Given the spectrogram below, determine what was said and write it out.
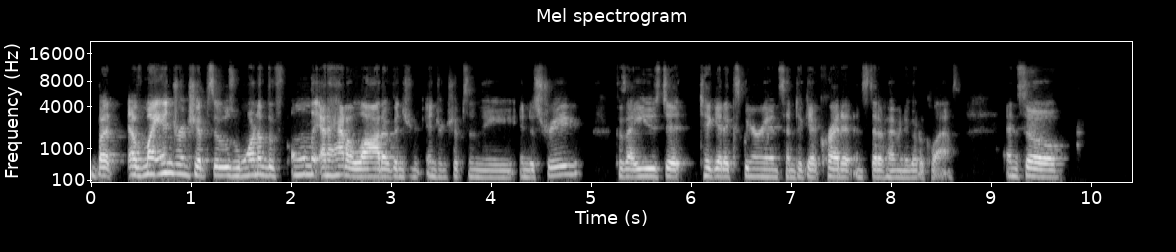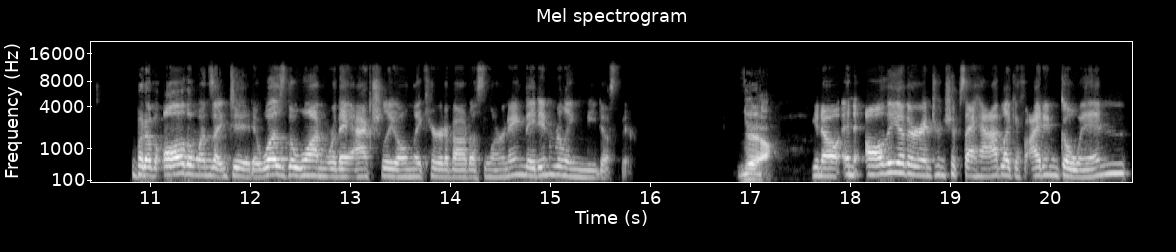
But of my internships it was one of the only and i had a lot of intern- internships in the industry because i used it to get experience and to get credit instead of having to go to class. And so but of all the ones i did it was the one where they actually only cared about us learning. They didn't really need us there. Yeah. you know and all the other internships i had like if i didn't go in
